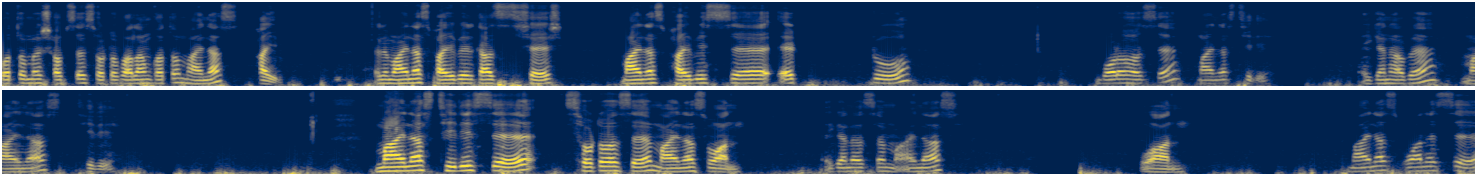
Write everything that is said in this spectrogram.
প্রথমে সবচেয়ে ছোট পালাম কত? মাইনাস ফাইভ তাহলে মাইনাস ফাইভের কাজ শেষ। মাইনাস ফাইভ হচ্ছে একটু বড় হচ্ছে মাইনাস থ্রি এখানে হবে মাইনাস থ্রি মাইনাস থ্রির চেয়ে ছোট হচ্ছে মাইনাস ওয়ান এখানে হচ্ছে মাইনাস ওয়ান মাইনাস ওয়ানের চেয়ে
